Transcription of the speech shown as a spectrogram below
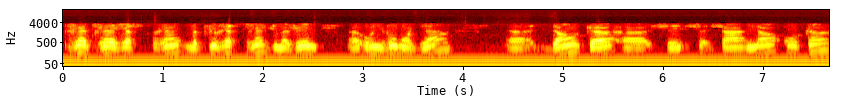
très, très restreint, le plus restreint, j'imagine, au niveau mondial. donc, ça n'a aucun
